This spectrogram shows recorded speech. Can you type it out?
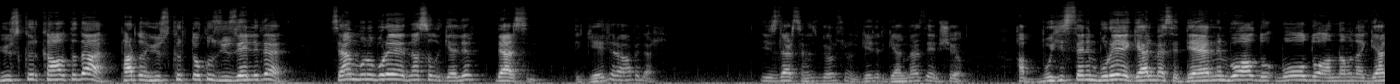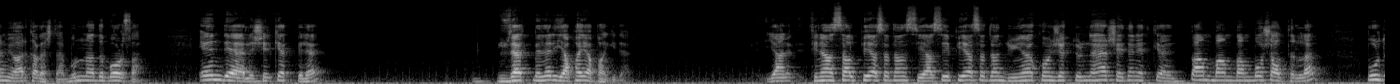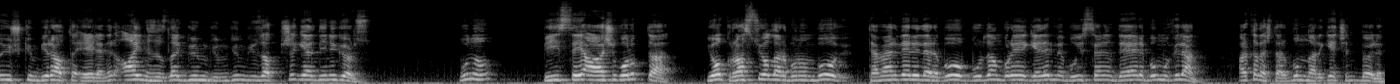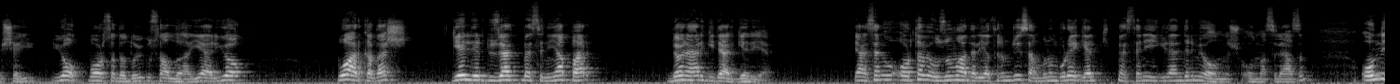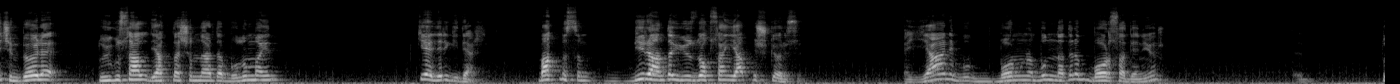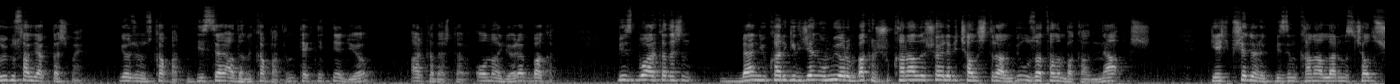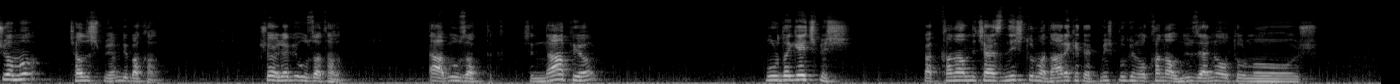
146'da pardon 149 150'de. Sen bunu buraya nasıl gelir dersin. E gelir abiler. İzlerseniz görürsünüz. Gelir gelmez diye bir şey yok. Ha bu hissenin buraya gelmesi değerinin bu olduğu, bu olduğu anlamına gelmiyor arkadaşlar. Bunun adı borsa. En değerli şirket bile düzeltmeleri yapa yapa gider. Yani finansal piyasadan, siyasi piyasadan, dünya konjektüründen her şeyden etkilenir. Bam bam bam boşaltırlar. Burada 3 gün 1 hafta eğlenir. Aynı hızla güm güm güm 160'a geldiğini görürsün. Bunu bir hisseye aşık olup da yok rasyolar bunun bu, temel verileri bu, buradan buraya gelir mi, bu hissenin değeri bu mu filan. Arkadaşlar bunları geçin böyle bir şey yok. Borsada duygusallığa yer yok. Bu arkadaş gelir düzeltmesini yapar döner gider geriye. Yani sen orta ve uzun vadeli yatırımcıysan bunun buraya gelip gitmesi seni ilgilendirmiyor olmuş olması lazım. Onun için böyle duygusal yaklaşımlarda bulunmayın. Gelir gider. Bakmışsın bir anda 190 yapmış görürsün. E yani bu bunun, adını borsa deniyor. E, Duygusal yaklaşmayın. Gözünüzü kapatın. Hisse adını kapatın. Teknik ne diyor? Arkadaşlar ona göre bakın. Biz bu arkadaşın ben yukarı gideceğini umuyorum. Bakın şu kanalı şöyle bir çalıştıralım. Bir uzatalım bakalım ne yapmış. Geçmişe dönük bizim kanallarımız çalışıyor mu? Çalışmıyor mu? Bir bakalım. Şöyle bir uzatalım. Abi uzattık. Şimdi ne yapıyor? Burada geçmiş. Bak kanalın içerisinde hiç durmadan hareket etmiş. Bugün o kanalın üzerine oturmuş.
